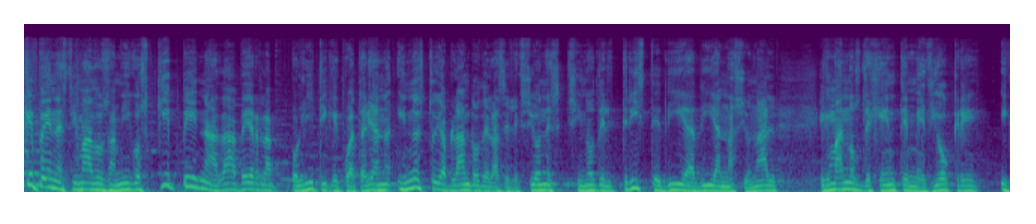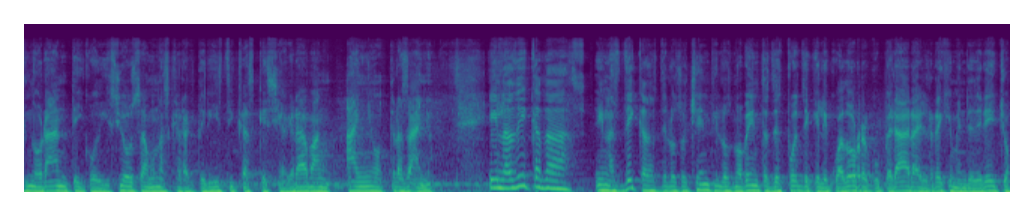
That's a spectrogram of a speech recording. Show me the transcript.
Qué pena, estimados amigos, qué pena da ver la política ecuatoriana, y no estoy hablando de las elecciones, sino del triste día a día nacional en manos de gente mediocre, ignorante y codiciosa, unas características que se agravan año tras año. En las décadas, en las décadas de los 80 y los 90, después de que el Ecuador recuperara el régimen de derecho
